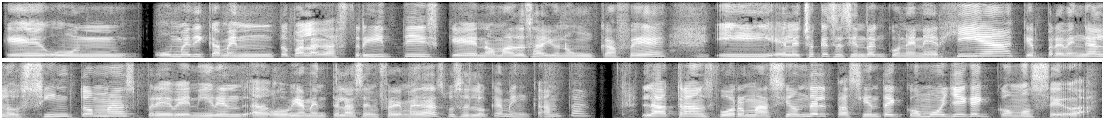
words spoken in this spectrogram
que un, un medicamento para la gastritis, que nomás desayunó un café y el hecho que se sientan con energía, que prevengan los síntomas, prevenir ah, obviamente las enfermedades, pues es lo que me encanta. La transformación del paciente, cómo llega y cómo se va.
